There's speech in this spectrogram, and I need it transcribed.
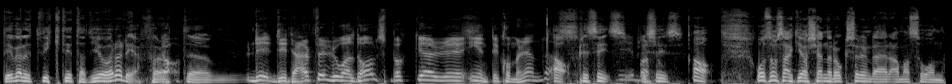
det är väldigt viktigt att göra det. För Ja. att, eh, Det, det är därför Roald Dahls böcker eh, inte kommer ändras. ja, precis. Precis. Ja. Och som sagt, jag känner också den där Amazon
